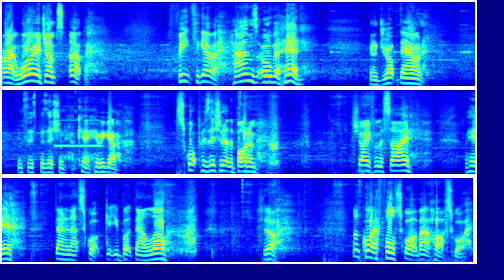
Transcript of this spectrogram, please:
All right, warrior jumps up. Feet together, hands overhead. Gonna drop down into this position. Okay, here we go. Squat position at the bottom. Show you from the side. We're here, down in that squat. Get your butt down low. So, not quite a full squat, about half squat.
